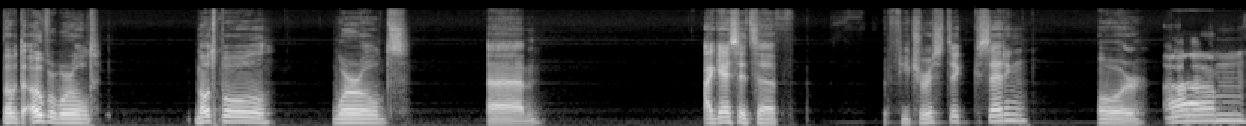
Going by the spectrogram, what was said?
but with the overworld, multiple worlds, um, I guess it's a futuristic setting, or Um,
